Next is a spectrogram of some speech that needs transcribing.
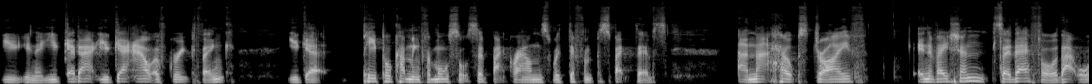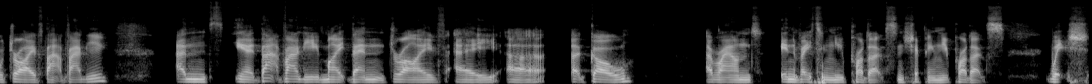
You you know you get out you get out of groupthink. You get people coming from all sorts of backgrounds with different perspectives, and that helps drive innovation. So therefore, that will drive that value, and you know that value might then drive a uh, a goal around innovating new products and shipping new products, which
